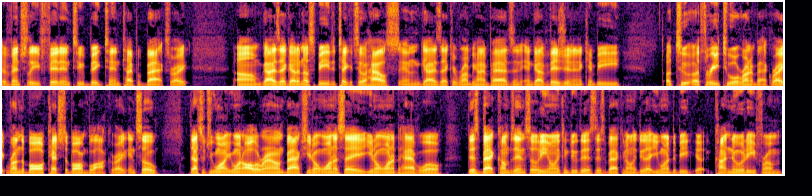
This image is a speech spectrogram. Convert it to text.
eventually fit into Big Ten type of backs, right? Um, guys that got enough speed to take it to a house, and guys that can run behind pads and, and got vision, and it can be a two, a three tool running back, right? Run the ball, catch the ball, and block, right? And so that's what you want. You want all around backs. You don't want to say you don't want it to have well this back comes in, so he only can do this. This back can only do that. You want it to be uh, continuity from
